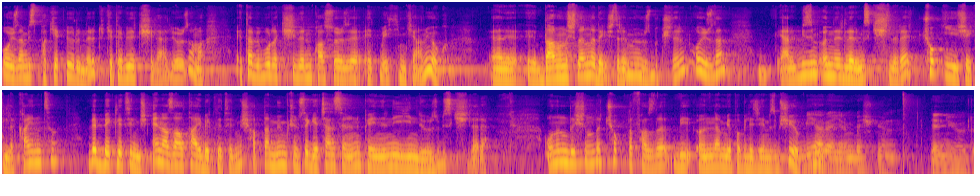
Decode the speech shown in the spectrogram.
O yüzden biz paketli ürünleri tüketebilir kişiler diyoruz ama e, tabii burada kişilerin pastörize etme imkanı yok. Yani e, davranışlarını da değiştiremiyoruz bu kişilerin. O yüzden yani bizim önerilerimiz kişilere çok iyi şekilde kaynatın ve bekletilmiş, en az 6 ay bekletilmiş hatta mümkünse geçen senenin peynirini yiyin diyoruz biz kişilere. Onun dışında çok da fazla bir önlem yapabileceğimiz bir şey yok. Bir ara 25 gün deniyordu.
